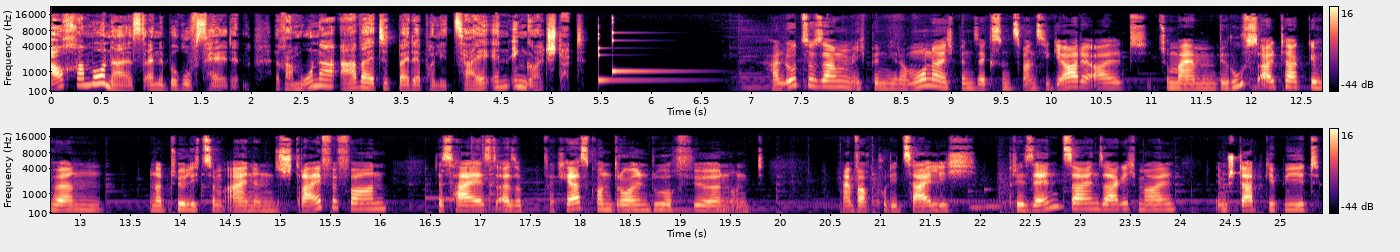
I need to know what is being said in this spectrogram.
Auch Ramona ist eine Berufsheldin. Ramona arbeitet bei der Polizei in Ingolstadt. Hallo zusammen, ich bin die Ramona, ich bin 26 Jahre alt. Zu meinem Berufsalltag gehören natürlich zum einen das Streifefahren, das heißt also Verkehrskontrollen durchführen und einfach polizeilich präsent sein, sage ich mal, im Stadtgebiet.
